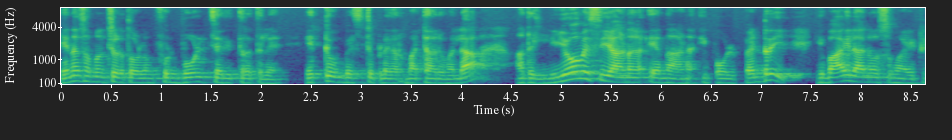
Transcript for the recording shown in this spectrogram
എന്നെ സംബന്ധിച്ചിടത്തോളം ഫുട്ബോൾ ചരിത്രത്തിലെ ഏറ്റവും ബെസ്റ്റ് പ്ലെയർ മറ്റാരുമല്ല. അത് ലിയോ മെസ്സിയാണ് എന്നാണ് ഇപ്പോൾ പെഡ്രി ഇബായി ലാനോസുമായിട്ട്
